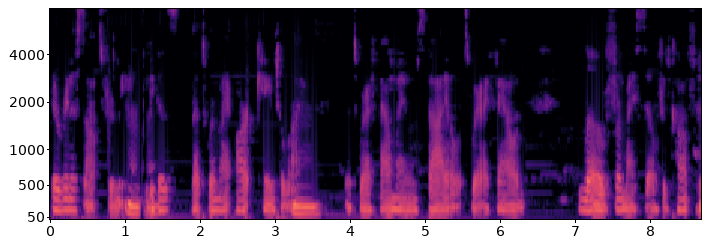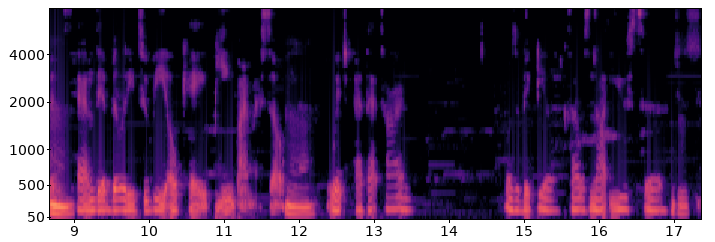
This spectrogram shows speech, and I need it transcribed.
the renaissance for me Okay. because that's where my art came to life. Mm. That's where I found my own style. It's where I found love for myself and confidence Mm. and the ability to be okay being by myself, Yeah. which at that time was a big deal because I was not used to Just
